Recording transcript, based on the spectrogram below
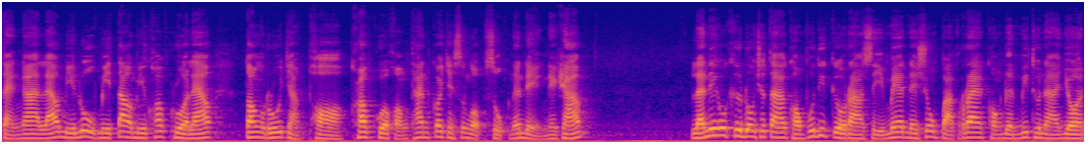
แต่งงานแล้วมีลูกมีเต้ามีครอบครัวแล้ว ต้องรู้จักพอครอบครัวของท่านก็จะสงบสุขนั่นเองนะครับและนี่ก็คือดวงชะตาของผู้ที่เกิดราศีเมษในช่วงปากแรกของเดือนมิถุนายน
